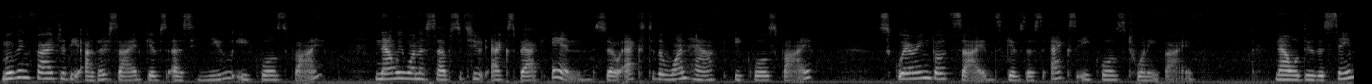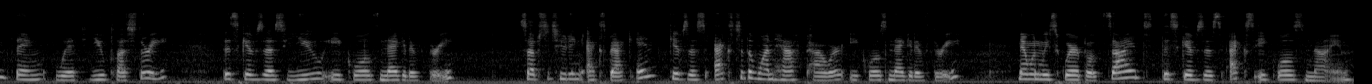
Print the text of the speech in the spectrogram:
Moving 5 to the other side gives us u equals 5. Now we want to substitute x back in, so x to the 1 half equals 5. Squaring both sides gives us x equals 25. Now we'll do the same thing with u plus 3. This gives us u equals negative 3. Substituting x back in gives us x to the 1 half power equals negative 3. Now when we square both sides, this gives us x equals 9.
